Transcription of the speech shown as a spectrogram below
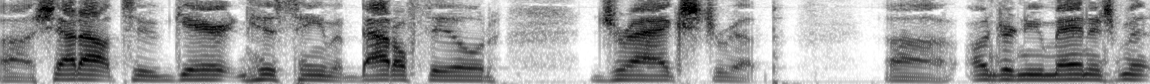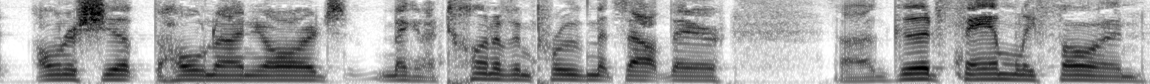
Uh, shout out to Garrett and his team at Battlefield Drag Strip. Uh, under new management, ownership, the whole nine yards, making a ton of improvements out there. Uh, good family fun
